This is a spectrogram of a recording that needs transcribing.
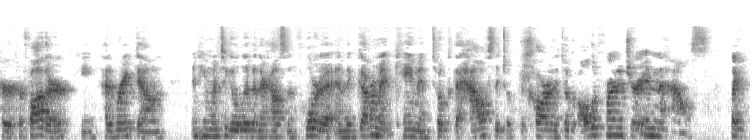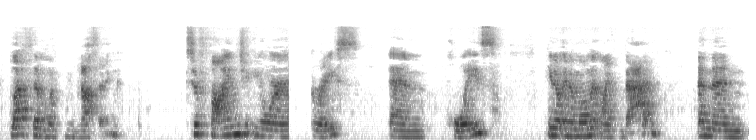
her her father he had a breakdown and he went to go live in their house in Florida, and the government came and took the house, they took the car, and they took all the furniture in the house, like left them with nothing to find your grace and poise, you know, in a moment like that, and then,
